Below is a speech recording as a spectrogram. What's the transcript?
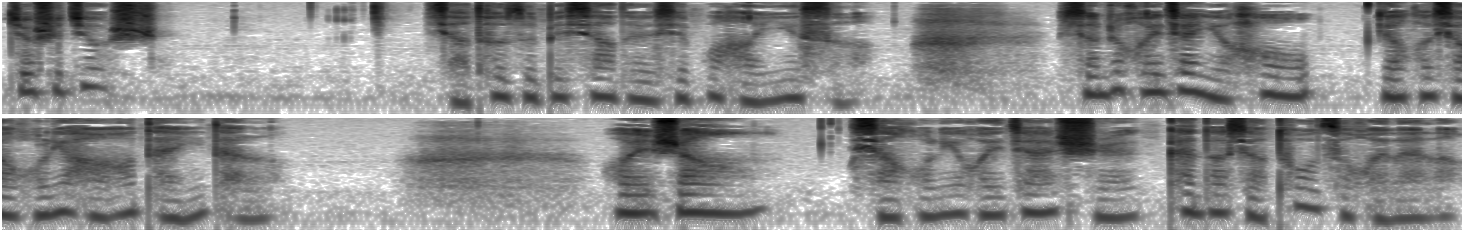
就是就是。”小兔子被笑得有些不好意思了，想着回家以后要和小狐狸好好谈一谈了。晚上，小狐狸回家时看到小兔子回来了，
